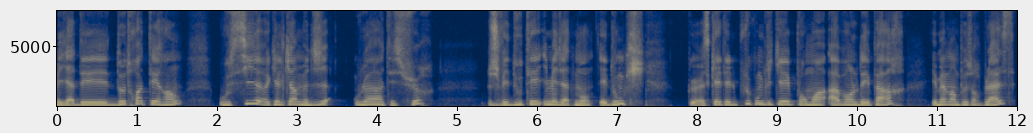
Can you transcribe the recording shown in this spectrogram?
Mais il y a des deux, trois terrains où si euh, quelqu'un me dit, oula, t'es sûr? Je vais douter immédiatement. Et donc, ce qui a été le plus compliqué pour moi avant le départ, et même un peu sur place,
